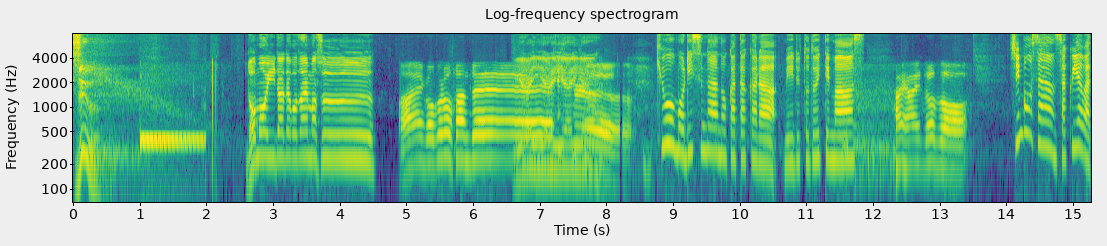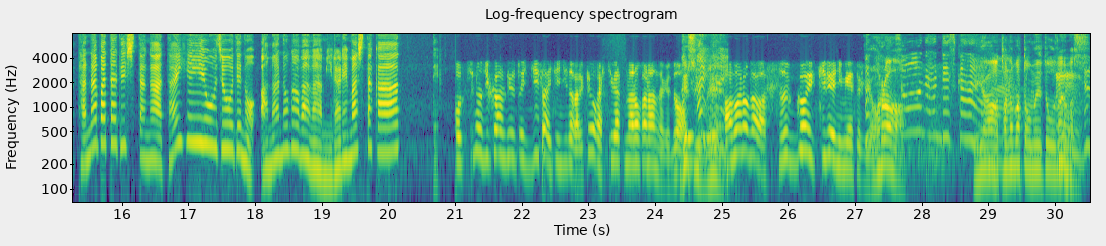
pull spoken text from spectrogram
Zoom. どうも、飯田でございます。いはい、ご苦労さんでーす。やいやいやいや。今日もリスナーの方からメール届いてます。はいはい、どうぞ。辛坊さん、昨夜は七夕でしたが、太平洋上での天の川は見られましたか？って。こっちの時間で言うと、時差1日だから、今日が7月7日なんだけど、ですよね。天の川すっごい綺麗に見えてるよ。あら。そうなん。いやー、七夕おめでとうございます。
